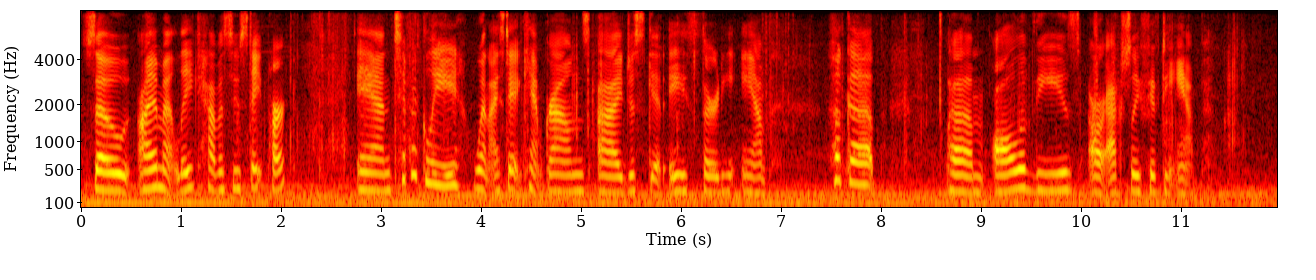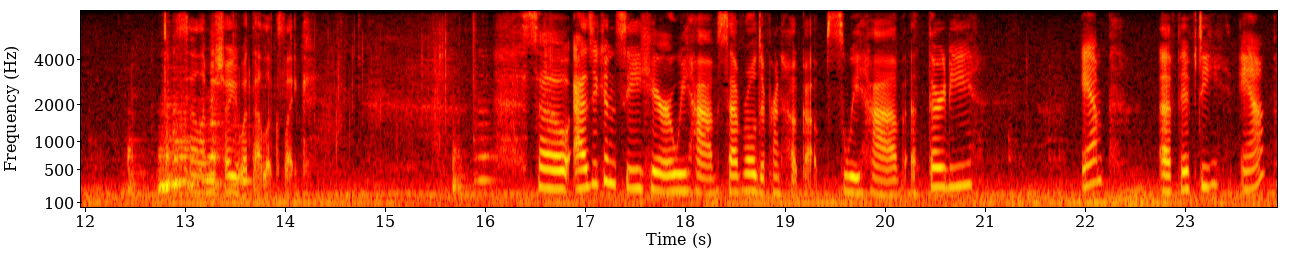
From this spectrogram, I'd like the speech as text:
So I am at Lake Havasu State Park and typically when I stay at campgrounds I just get a 30 amp hookup. Um, all of these are actually 50 amp. So let me show you what that looks like. So as you can see here, we have several different hookups. We have a 30 amp, a 50 amp,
